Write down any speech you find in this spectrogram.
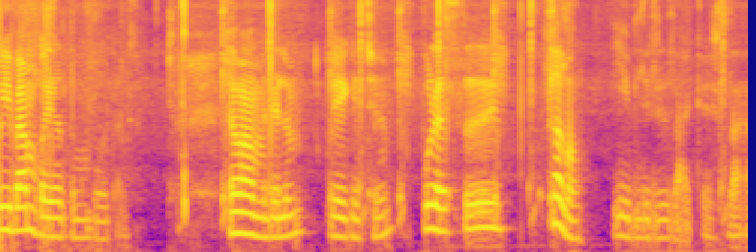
Burayı ben bayıldım bu arada. Devam edelim. Buraya geçelim. Burası salon diyebiliriz arkadaşlar.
